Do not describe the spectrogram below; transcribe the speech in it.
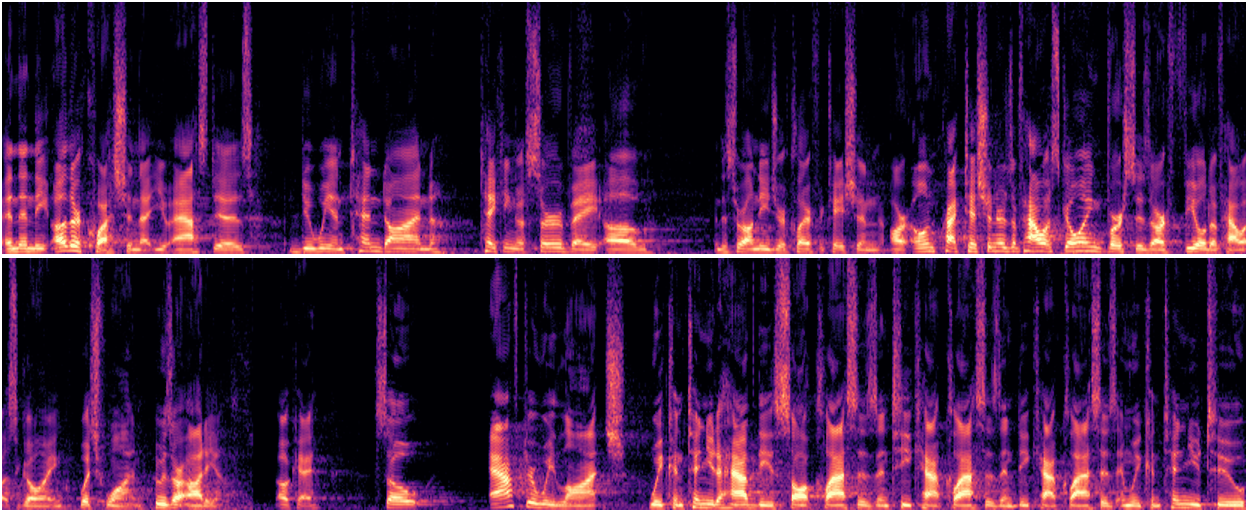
And then the other question that you asked is do we intend on taking a survey of, and this is where I'll need your clarification, our own practitioners of how it's going versus our field of how it's going? Which one? Who's our audience? Okay. So after we launch, we continue to have these SALT classes and TCAP classes and DCAP classes, and we continue to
